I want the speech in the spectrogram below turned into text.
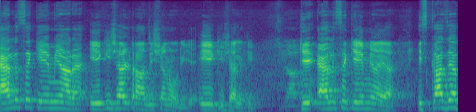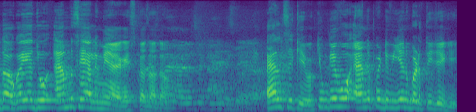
एल से के में आ रहा है, एक ही शेल ट्रांजिशन हो रही है, एक ही शेल की। कि एल से के में आया। इसका ज़्यादा होगा या जो एम से एल में आएगा इसका ज़्यादा होगा? एल से के होगा क्योंकि वो एन पे डिवीज़न बढ़ती जाएगी।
